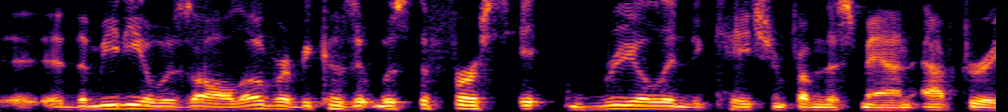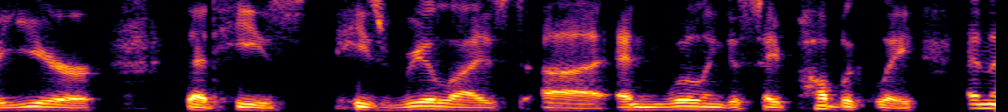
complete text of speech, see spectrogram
uh, the media was all over because it was the first real indication from this man after a year that he's he's realized uh, and willing to say publicly. And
